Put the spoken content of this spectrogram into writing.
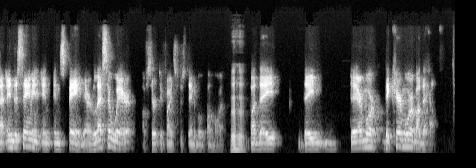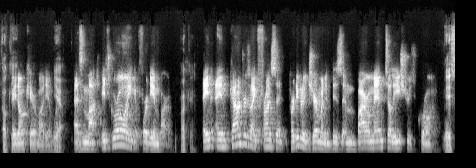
Uh, and the same in, in, in Spain, they are less aware of certified sustainable palm oil, hmm but they they they are more they care more about the health. Okay. They don't care about the environment Yeah. as much. It's growing for the environment. Okay. In in countries like France and particularly Germany, this environmental issue is growing. It's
